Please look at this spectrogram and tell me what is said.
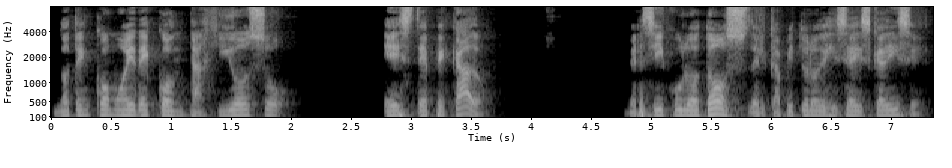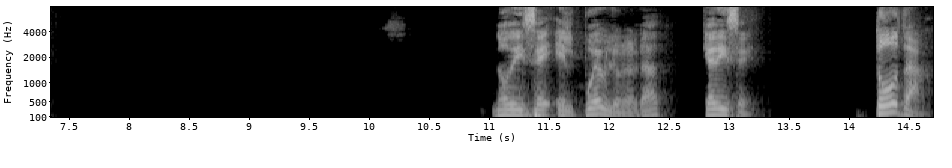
Noten cómo es de contagioso este pecado. versículo 2 del capítulo 16, ¿qué dice? No dice el pueblo, ¿verdad? ¿Qué dice? Toda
